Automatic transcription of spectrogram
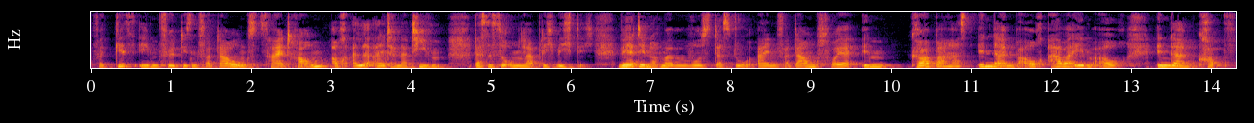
vergiss eben für diesen Verdauungszeitraum auch alle Alternativen. Das ist so unglaublich wichtig. Werd dir nochmal bewusst, dass du ein Verdauungsfeuer im Körper hast, in deinem Bauch, aber eben auch in deinem Kopf.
